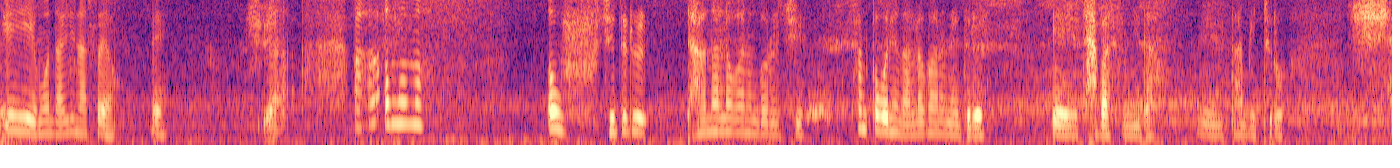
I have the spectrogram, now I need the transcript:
예예 뭐 난리 났어요. 네. 쥐야. 아 어머머. 어우 쟤들을 다 날아가는 거를 지 한꺼번에 날아가는 애들을 예 이제 잡았습니다 예 다 밑으로 샤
